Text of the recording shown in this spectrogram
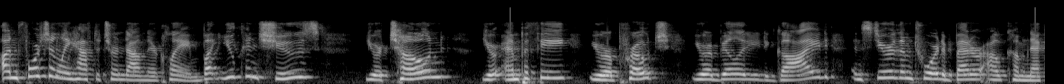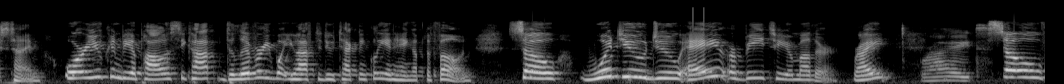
unfortunately have to turn down their claim, but you can choose your tone, your empathy, your approach, your ability to guide and steer them toward a better outcome next time. Or you can be a policy cop, deliver what you have to do technically, and hang up the phone. So, would you do A or B to your mother, right? Right. So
